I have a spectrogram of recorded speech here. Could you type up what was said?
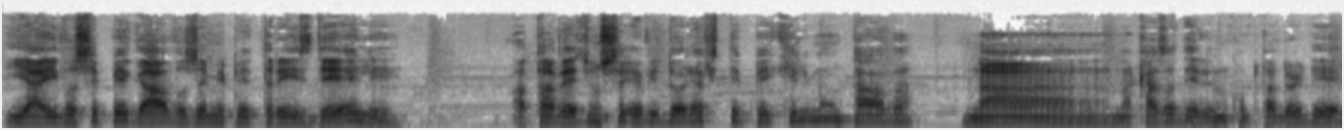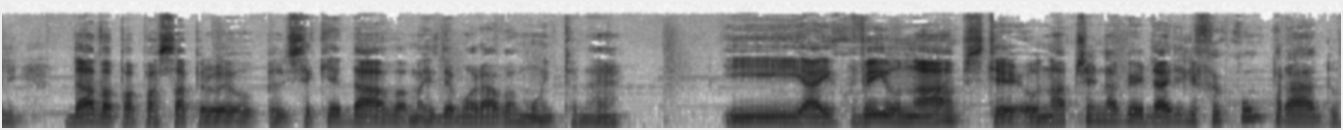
E aí você pegava os MP3 dele através de um servidor FTP que ele montava na, na casa dele, no computador dele. Dava para passar pelo, pelo ICQ? Dava, mas demorava muito, né? E aí veio o Napster. O Napster, na verdade, ele foi comprado.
